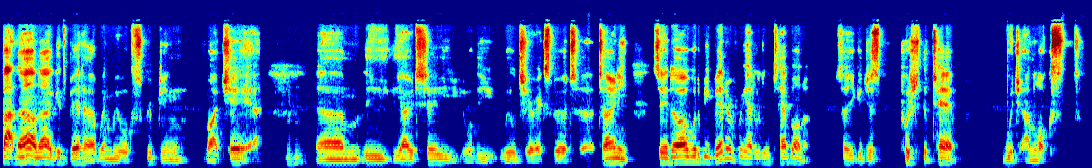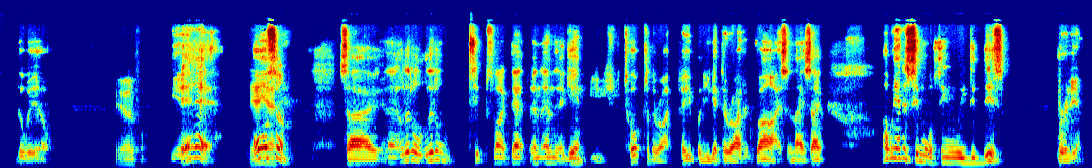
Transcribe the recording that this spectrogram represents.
But no, no, it gets better. When we were scripting my chair, Mhm. um, the the OT or the wheelchair expert uh, Tony said, "Oh, would it be better if we had a little tab on it, so you could just push the tab, which unlocks the wheel." Beautiful. Yeah, Yeah, yeah. awesome. So uh, little little tips like that, and, and again, you talk to the right people, you get the right advice, and they say, "Oh, we had a similar thing. We did this. Brilliant."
